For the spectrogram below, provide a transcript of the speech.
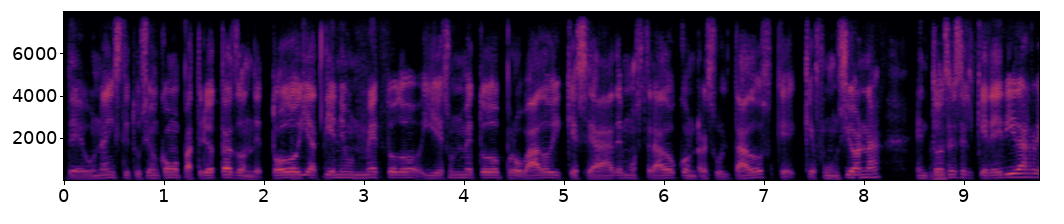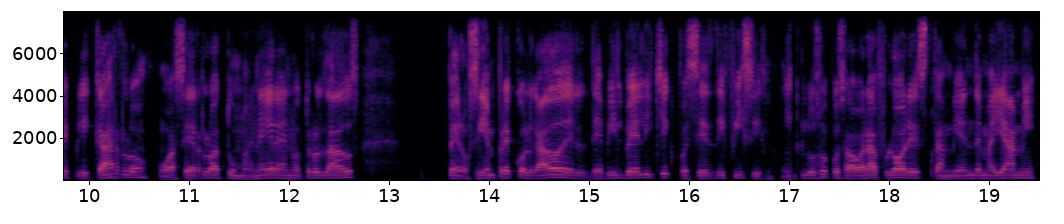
de una institución como Patriotas, donde todo ya tiene un método y es un método probado y que se ha demostrado con resultados que, que funciona. Entonces, el querer ir a replicarlo o hacerlo a tu manera en otros lados, pero siempre colgado del, de Bill Belichick, pues es difícil. Incluso pues ahora Flores, también de Miami,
